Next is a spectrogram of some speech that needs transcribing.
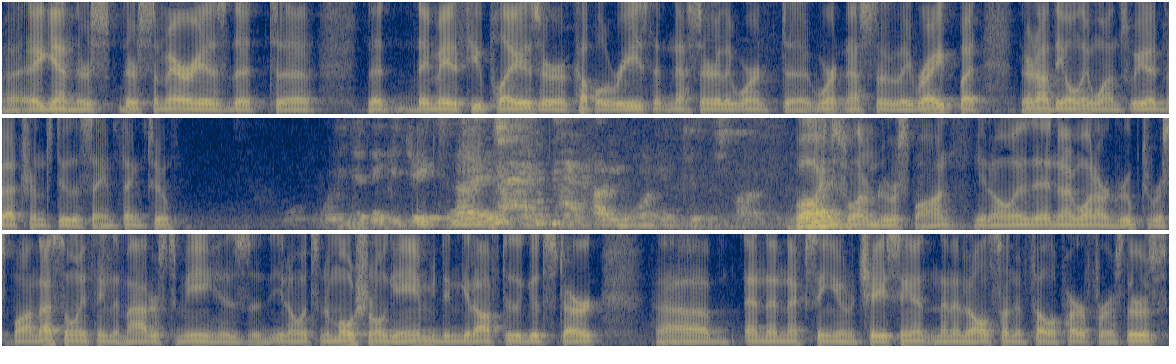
Uh, again, there's there's some areas that uh, that they made a few plays or a couple of reads that necessarily weren't uh, weren't necessarily right, but they're not the only ones. We had veterans do the same thing too. What did you think of Jake tonight, and, and, how do you want him to respond? Well, I just want him to respond, you know, and, and, I want our group to respond. That's the only thing that matters to me. Is you know, it's an emotional game. You didn't get off to the good start, uh, and then next thing you know, chasing it, and then it all of a sudden it fell apart for us. There was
